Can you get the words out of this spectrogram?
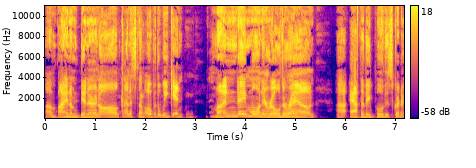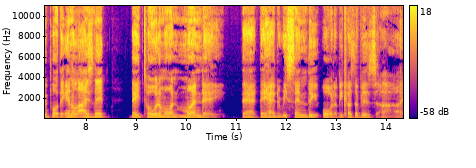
um, buying him dinner and all kind of stuff over the weekend. Monday morning rolled around. Uh, after they pulled his credit report, they analyzed it. They told him on Monday that they had to rescind the order because of his uh,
